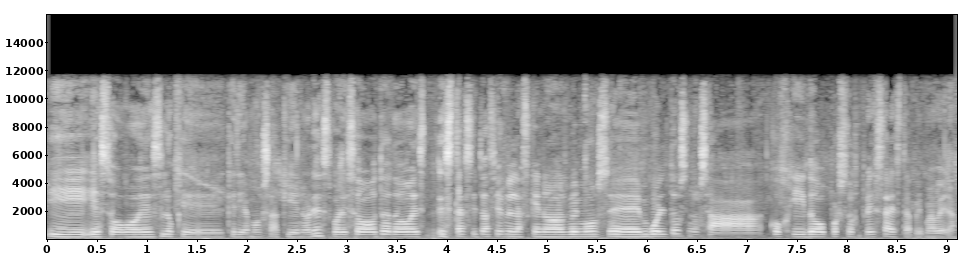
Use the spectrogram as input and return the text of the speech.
y eso es lo que queríamos aquí en Ores. Por eso toda esta situación en la que nos vemos envueltos nos ha cogido por sorpresa esta primavera.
